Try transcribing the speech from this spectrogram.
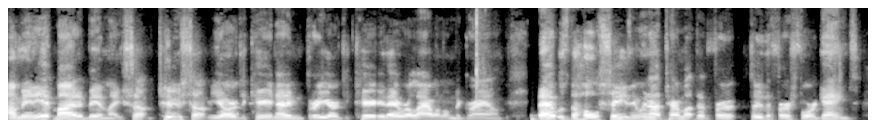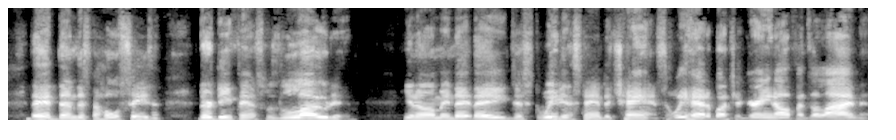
I mean, it might have been like something two something yards of carry, not even three yards of carry. They were allowing on the ground. That was the whole season. We're not talking about the first, through the first four games. They had done this the whole season. Their defense was loaded. You know, I mean, they they just we didn't stand a chance. We had a bunch of green offensive linemen.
